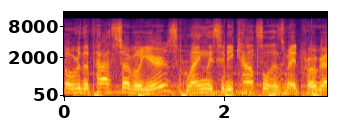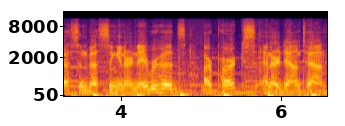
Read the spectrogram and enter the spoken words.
Over the past several years, Langley City Council has made progress investing in our neighborhoods, our parks, and our downtown.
